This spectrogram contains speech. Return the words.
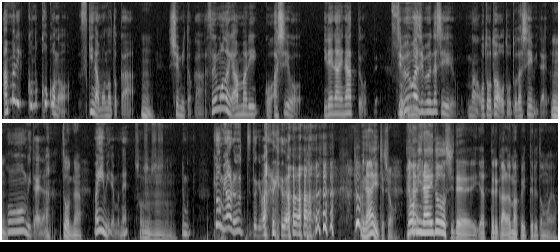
あんまりこの個々の好きなものとかうん。趣味とかそういうものにあんまりこう足を入れないなって思って。自分は自分だし、まあ、弟は弟だしみたいな、うん。ほーんみたいな、まそうね。あ、いい意味でもね。そうそうそうそう,、うんうんうん。でも興味あるって時もあるけど。興味ないでしょ。興味ない同士でやってるからうまくいってると思うよ。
